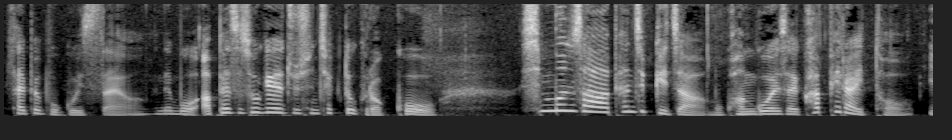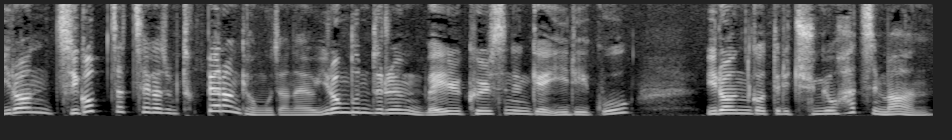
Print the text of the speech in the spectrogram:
살펴보고 있어요. 근데 뭐 앞에서 소개해 주신 책도 그렇고 신문사 편집 기자, 뭐 광고회사의 카피라이터 이런 직업 자체가 좀 특별한 경우잖아요. 이런 분들은 매일 글 쓰는 게 일이고 이런 것들이 중요하지만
